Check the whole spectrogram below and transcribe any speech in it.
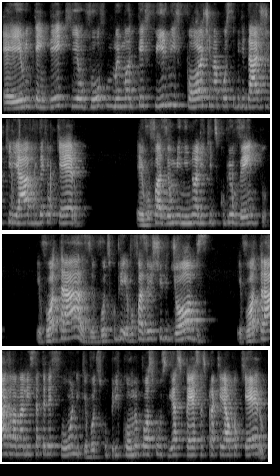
É eu entender que eu vou me manter firme e forte na possibilidade de criar a vida que eu quero. Eu vou fazer um menino ali que descobriu o vento. Eu vou atrás, eu vou descobrir, eu vou fazer o Steve Jobs eu vou atrás lá na lista telefônica, eu vou descobrir como eu posso conseguir as peças para criar o que eu quero.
